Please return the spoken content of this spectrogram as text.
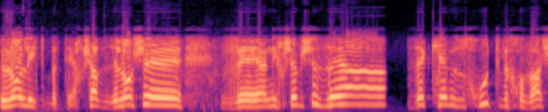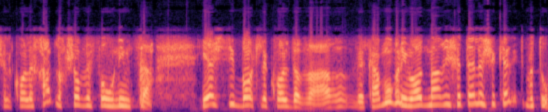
לא להתבטא. עכשיו זה לא ש... ואני חושב שזה ה... זה כן זכות וחובה של כל אחד לחשוב איפה הוא נמצא. יש סיבות לכל דבר וכאמור אני מאוד מעריך את אלה שכן התבטאו.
